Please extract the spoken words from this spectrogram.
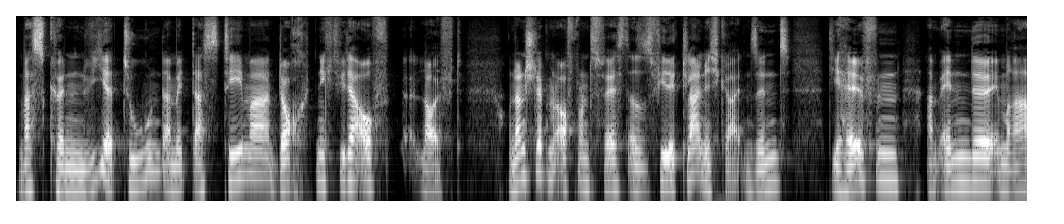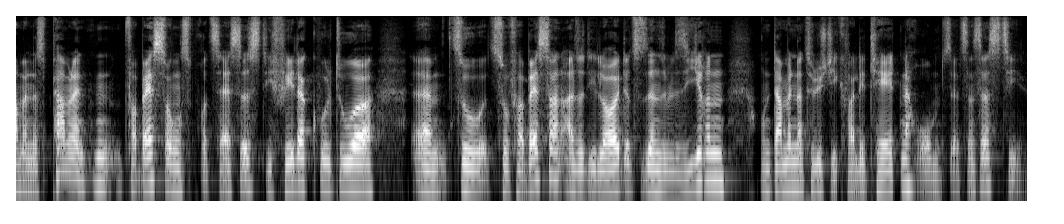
was können wir tun, damit das Thema doch nicht wieder aufläuft. Und dann stellt man oftmals fest, dass es viele Kleinigkeiten sind, die helfen, am Ende im Rahmen des permanenten Verbesserungsprozesses die Fehlerkultur ähm, zu, zu verbessern, also die Leute zu sensibilisieren und damit natürlich die Qualität nach oben zu setzen. Das ist das Ziel.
